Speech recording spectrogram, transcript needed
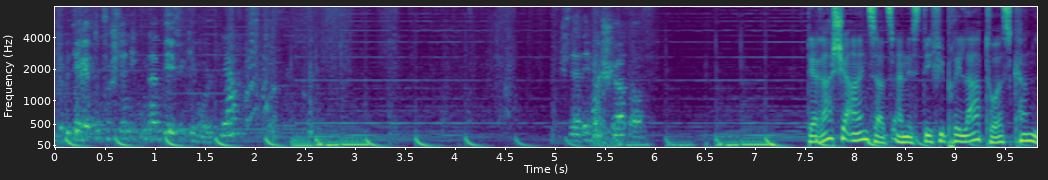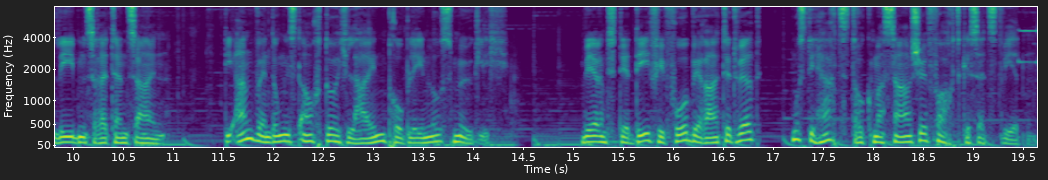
Ich habe die Rettungsverständigen einen Defi geholt. Ja? Schneide ihm ein Shirt auf. Der rasche Einsatz eines Defibrillators kann lebensrettend sein. Die Anwendung ist auch durch Laien problemlos möglich. Während der Defi vorbereitet wird, muss die Herzdruckmassage fortgesetzt werden.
